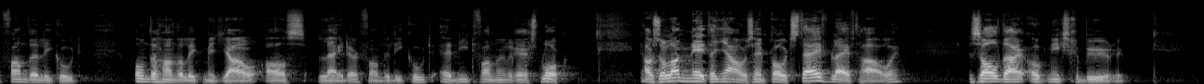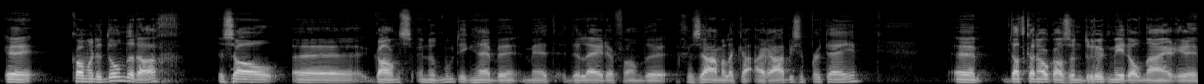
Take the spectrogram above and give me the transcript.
van de Likud, onderhandel ik met jou als leider van de Likud en niet van een rechtsblok. Nou, zolang Netanyahu zijn poot stijf blijft houden, zal daar ook niks gebeuren. Uh, komende donderdag zal uh, Gans een ontmoeting hebben met de leider van de gezamenlijke Arabische partijen. Uh, dat kan ook als een drukmiddel naar uh,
